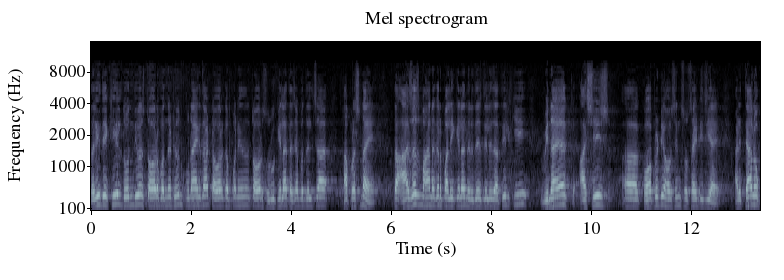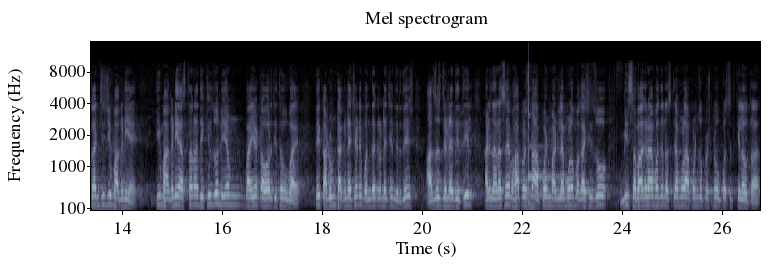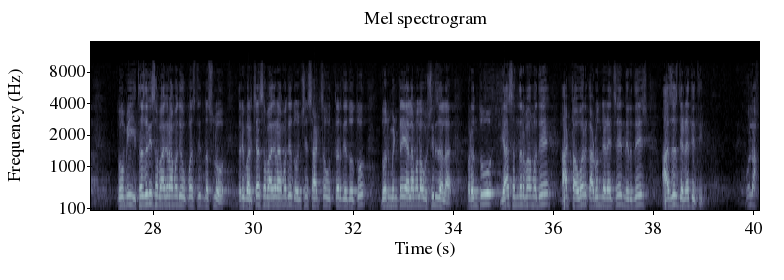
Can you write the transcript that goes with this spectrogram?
तरी देखील दोन दिवस टॉवर बंद ठेवून पुन्हा एकदा टॉवर कंपनीनं टॉवर सुरू केला. त्याच्याबद्दलचा हा प्रश्न आहे. तर आजच महानगरपालिकेला निर्देश दिले जातील की Vinayak Ashish cooperative housing society जी आहे आणि त्या लोकांची जी मागणी आहे ती मागणी असताना देखील जो नियम बाह्य टॉवर तिथे उभा आहे ते काढून टाकण्याचे आणि बंद करण्याचे निर्देश आजच देण्यात येतील. आणि नानासाहेब हा प्रश्न आपण मांडल्यामुळं मगाशी जो मी सभागृहामध्ये नसल्यामुळं आपण जो प्रश्न उपस्थित केला होता तो मी इथं जरी सभागृहामध्ये उपस्थित नसलो तरी वरच्या सभागृहामध्ये दोनशे साठचं उत्तर देत होतो. दोन मिनिटं याला मला उशीर झाला. परंतु या संदर्भामध्ये हा टॉवर काढून देण्याचे निर्देश आजच देण्यात येतील. बोला.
